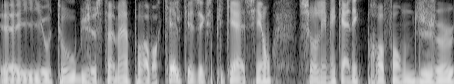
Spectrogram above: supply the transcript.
euh, YouTube, justement, pour avoir quelques explications sur les mécaniques profondes du jeu,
